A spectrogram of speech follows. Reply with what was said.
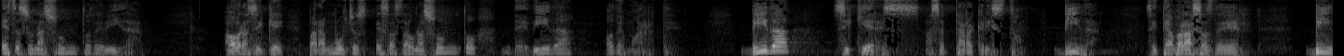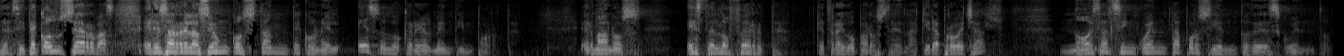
este es un asunto de vida. Ahora sí que para muchos es hasta un asunto de vida o de muerte. Vida si quieres aceptar a Cristo. Vida si te abrazas de Él vida, si te conservas en esa relación constante con Él. Eso es lo que realmente importa. Hermanos, esta es la oferta que traigo para usted. ¿La quiere aprovechar? No es el 50% de descuento.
